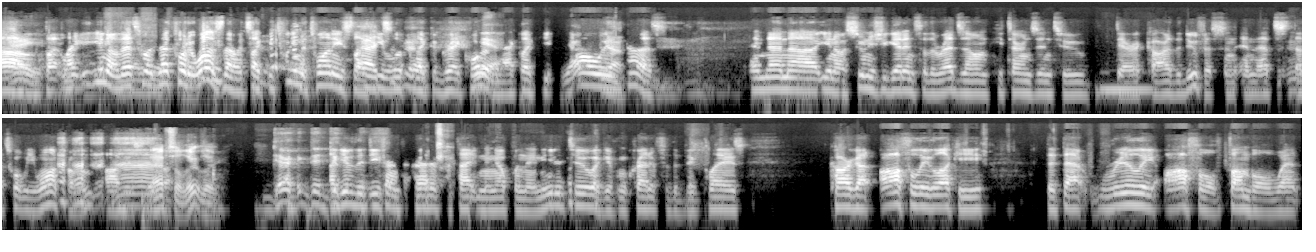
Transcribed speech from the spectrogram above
Um, but like you know, that's what that's what it was though. It's like between the twenties, like he looked like a great quarterback, like he Yep. always Yeah. does. And then uh, you know, as soon as you get into the red zone, he turns into Derek Carr, the doofus, and, and that's Mhm. that's what we want from him, obviously. but Absolutely. Derek did. I give the defense credit for tightening up when they needed to. I give them credit for the big plays. Carr got awfully lucky that that really awful fumble went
